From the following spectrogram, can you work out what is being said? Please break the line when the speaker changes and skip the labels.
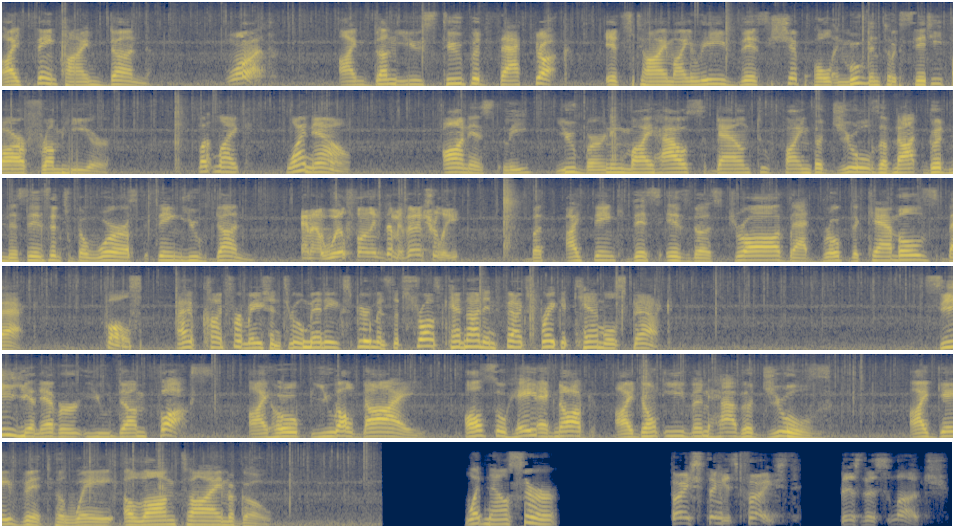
I think I'm done.
What?
I'm done, you stupid fat duck. It's time I leave this shiphole and move into a city far from here.
But like, why now?
Honestly, you burning my house down to find the jewels of not goodness isn't the worst thing you've done.
And I will find them eventually.
But I think this is the straw that broke the camel's back.
False. I have confirmation through many experiments that straws cannot in fact break a camel's back.
See you never, you dumb fox. I hope you all die. Also, hey Eggnog, I don't even have the jewels. I gave it away a long time ago.
What now, sir?
First thing is first. Business lunch.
